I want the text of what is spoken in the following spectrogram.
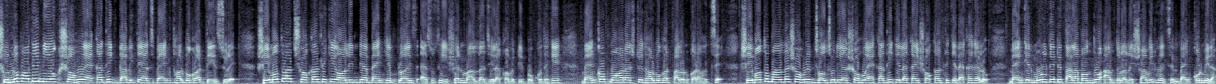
শূন্য পদে নিয়োগ সহ একাধিক দাবিতে আজ ব্যাংক ধর্মঘট দেশ জুড়ে। সেই মতো আজ সকাল থেকে All India bank employees association Malda জেলা কমিটির পক্ষ থেকে ব্যাংক অফ মহারাষ্ট্রে ধর্মঘট পালন করা হচ্ছে। সেই মতো মালদা শহরের ঝলঝলিয়া সহ একাধিক এলাকায় সকাল থেকে দেখা গেল ব্যাংকের মূল গেটে তালাবন্ধ আন্দোলনে সামিল হয়েছেন ব্যাংক কর্মীরা।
